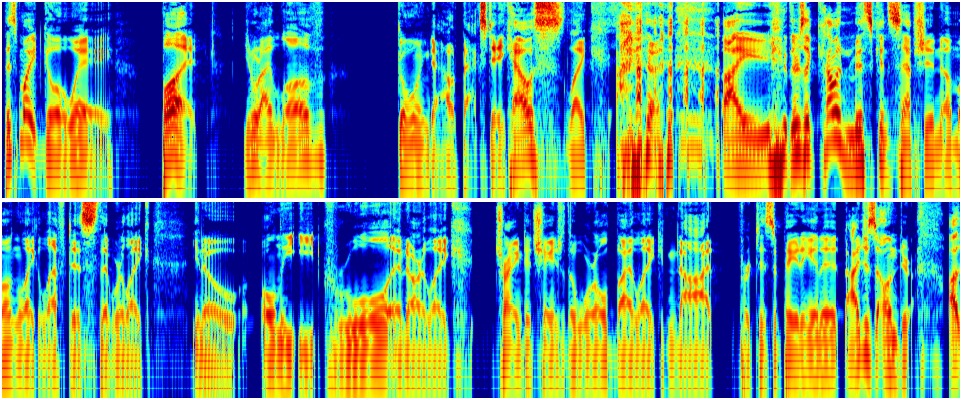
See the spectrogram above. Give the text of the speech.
this might go away. But you know what I love? Going to Outback Steakhouse. Like I, I there's a common misconception among like leftists that we're like, you know, only eat gruel and are like trying to change the world by like not participating in it. I just under uh,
